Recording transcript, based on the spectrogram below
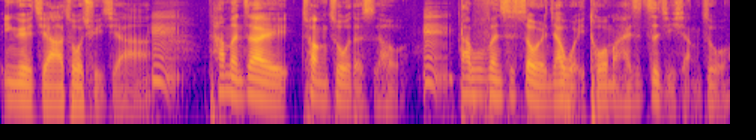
音乐家、作曲家，嗯，他们在创作的时候，嗯，大部分是受人家委托吗？还是自己想做？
